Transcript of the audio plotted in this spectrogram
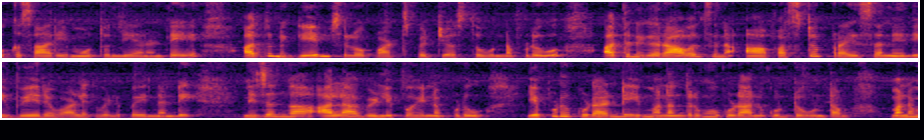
ఒకసారి ఏమవుతుంది అని అంటే అతను గేమ్స్లో పార్టిసిపేట్ చేస్తూ ఉన్నప్పుడు అతనికి రావాల్సిన ఆ ఫస్ట్ ప్రైస్ అనేది వేరే వాళ్ళకి వెళ్ళిపోయిందండి. నిజంగా అలా వెళ్ళిపోయినప్పుడు ఎప్పుడు కూడా అండి మనందరము కూడా అనుకుంటూ ఉంటాం. మనం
